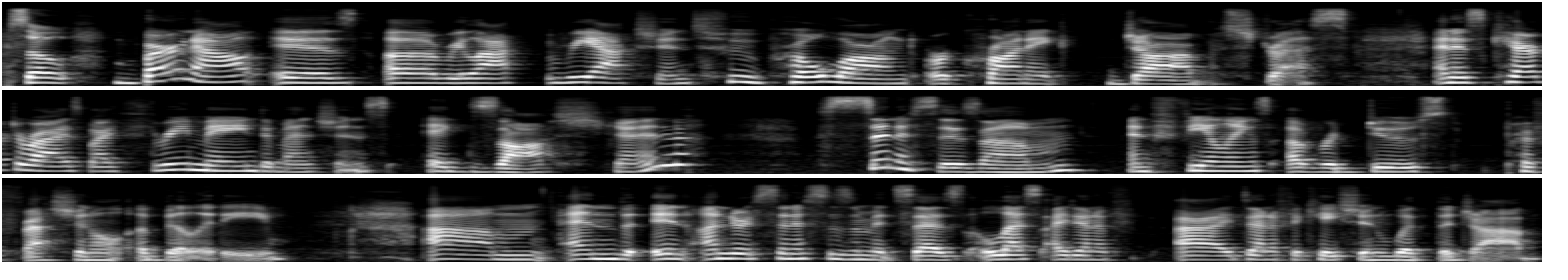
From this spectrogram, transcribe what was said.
So burnout is a reaction to prolonged or chronic job stress and is characterized by three main dimensions, exhaustion, cynicism, and feelings of reduced professional ability. Um, and in under cynicism, it says less identif identification with the job.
